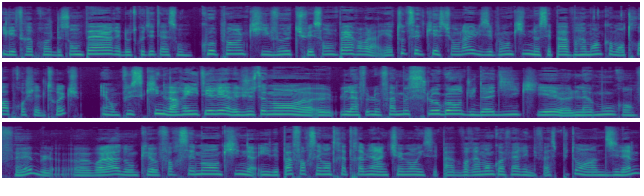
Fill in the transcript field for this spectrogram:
il est très proche de son père, et de l'autre côté, t'as son copain qui veut tuer son père. Voilà, il y a toute cette question-là, et visiblement, Kin ne sait pas vraiment comment trop approcher le truc. Et en plus, Kin va réitérer avec justement euh, le fameux slogan du daddy qui est euh, l'amour en faible. Euh, voilà, donc forcément, Kin, il n'est pas forcément très très bien actuellement, il sait pas vraiment quoi faire, il est face plutôt un dilemme.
